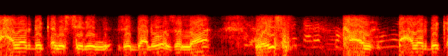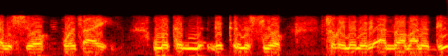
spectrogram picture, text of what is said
ማሕበር ደቂ ኣንስትዮ ድየን ዘዳልወኦ ዘለዋ ወይስ ካብ ማሕበር ደቂ ኣንስትዮ ወጻኢ እሞ እተን ደቂ ኣንስትዮ ስቅ ኢለን ይሪኣ ኣለዋ ማለት ድዩ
